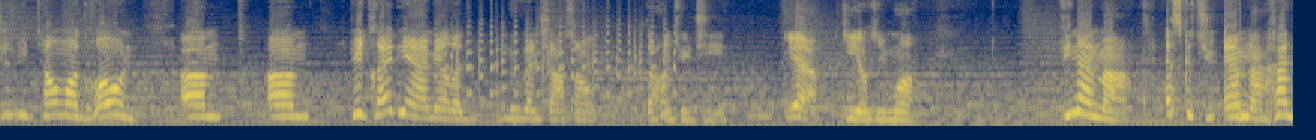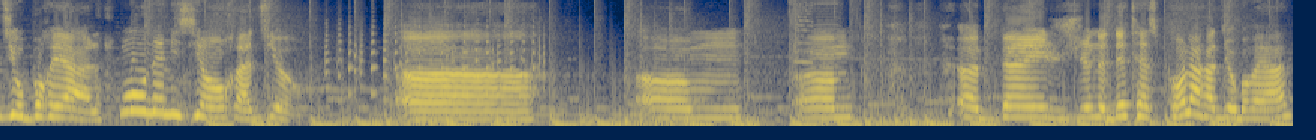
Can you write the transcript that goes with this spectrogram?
Je suis tellement drôle. Um... Um... J'ai très bien aimé la nouvelle chanson de Hunter G. Yeah, qui est aussi moi. Finalement, est-ce que tu aimes la radio boréale, mon émission radio? Euh... Um, um, euh, ben, je ne déteste pas la radio boréale.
